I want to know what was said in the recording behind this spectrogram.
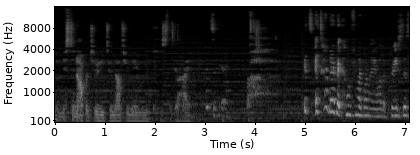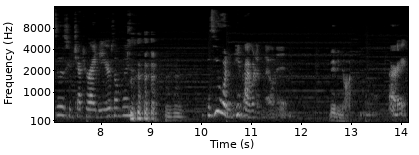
We missed an opportunity to announce your name when you kissed the guy. That's okay. It's it's kind of dark. It comes from like one of the, one of the priestesses who checked her ID or something. mhm. Because he wouldn't. He probably wouldn't have known it. Maybe not. All right.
